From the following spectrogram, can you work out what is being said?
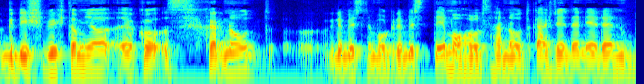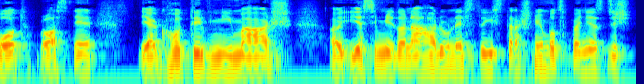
Když bych to měl jako schrnout, kdybys, nebo kdybys ty mohl schrnout každý ten jeden bod vlastně, jak ho ty vnímáš, jestli mě to náhodou nestojí strašně moc peněz, když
